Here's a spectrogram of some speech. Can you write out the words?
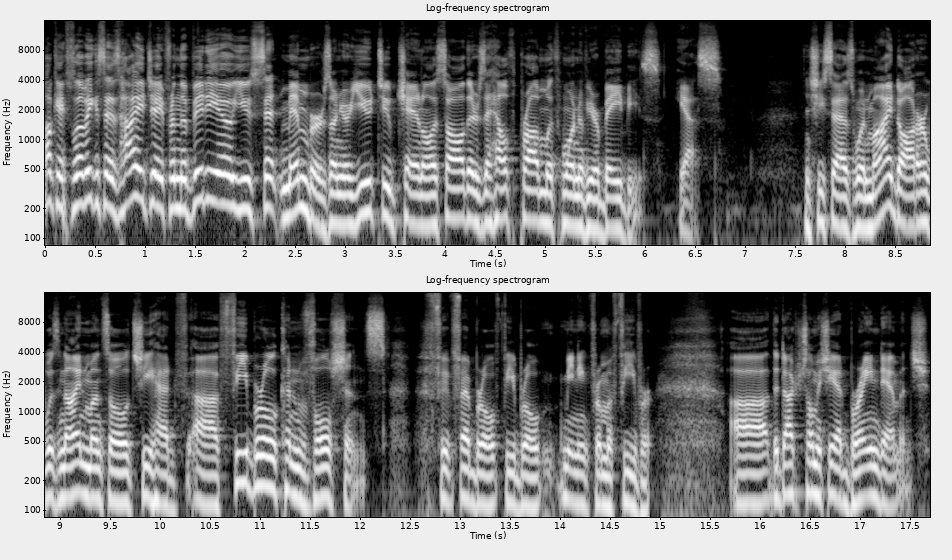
Okay, Slavika says, Hi, Jay. From the video you sent members on your YouTube channel, I saw there's a health problem with one of your babies. Yes. And she says, When my daughter was nine months old, she had uh, febrile convulsions. Febrile, febrile, meaning from a fever. Uh, the doctor told me she had brain damage.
